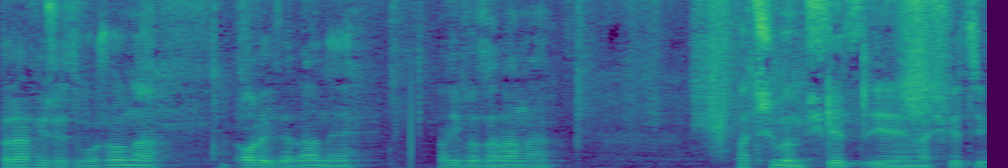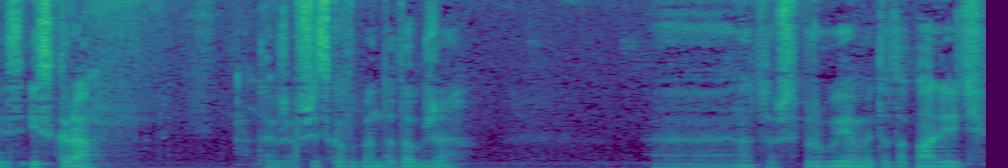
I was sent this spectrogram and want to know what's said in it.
Prawie że złożona. Olej zalany, paliwo zalane. Patrzyłem świec, e, na świecy jest iskra. Także wszystko wygląda dobrze. E, No cóż, spróbujemy to zapalić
